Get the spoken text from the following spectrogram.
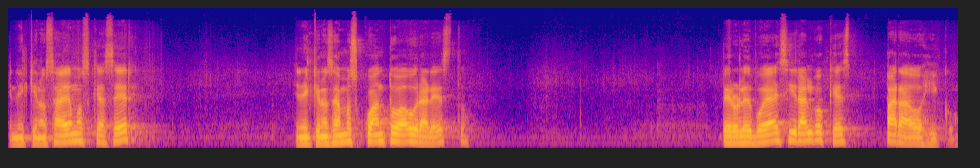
en el que no sabemos qué hacer, en el que no sabemos cuánto va a durar esto. Pero les voy a decir algo que es paradójico.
